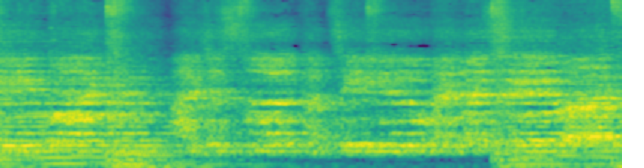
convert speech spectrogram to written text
I just look up to you and I see one.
